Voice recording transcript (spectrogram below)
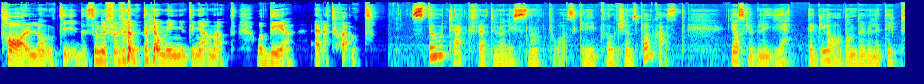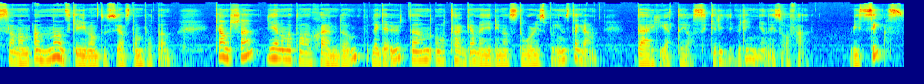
tar lång tid, så nu förväntar jag mig ingenting annat och det är rätt skönt. Stort tack för att du har lyssnat på Skrivcoachens podcast. Jag skulle bli jätteglad om du ville tipsa någon annan skriventusiast om podden. Kanske genom att ta en skärmdump, lägga ut den och tagga mig i dina stories på Instagram. Där heter jag Skrivringen i så fall. Vi ses!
